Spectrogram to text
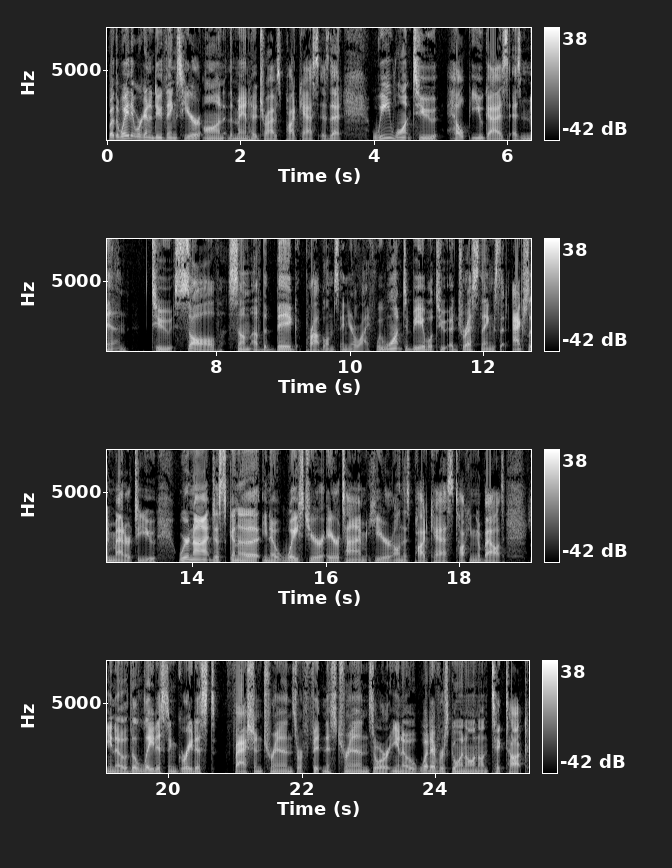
But the way that we're going to do things here on the Manhood Tribes podcast is that we want to help you guys as men to solve some of the big problems in your life. We want to be able to address things that actually matter to you. We're not just going to, you know, waste your airtime here on this podcast talking about, you know, the latest and greatest fashion trends or fitness trends or, you know, whatever's going on on TikTok.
